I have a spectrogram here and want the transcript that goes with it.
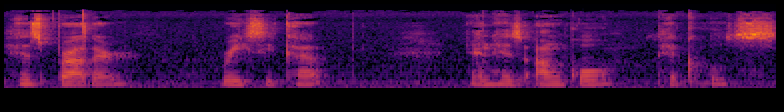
his brother, Reese Cup, and his uncle, Pickles.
